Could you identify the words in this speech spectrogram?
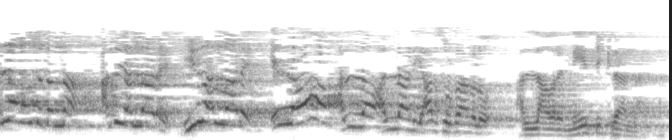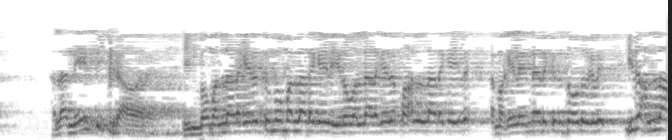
அல்லா மௌத்த தந்தா. அது அல்லாடு இது அல்லாடு எல்லாம் அல்லா அல்லான்னு யார் சொல்றாங்களோ அல்லா அவரை நேசிக்கிறாங்க. எல்லாம் நேசிக்கிறா அவர். இன்பம் அல்ல அடகையில துன்பம் அல்ல அடகையில் இரவு அல்ல அடகையில பால் அல்ல அடகையில நம்ம கையில என்ன இருக்குது சோதர்களே இது அல்லா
